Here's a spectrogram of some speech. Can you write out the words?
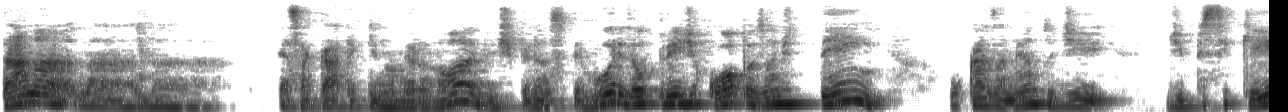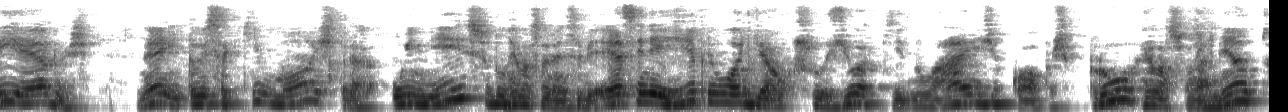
tá na, na, na, essa carta aqui, número 9, Esperança e Temores, é o três de copas, onde tem o casamento de, de Psique e Eros. Né? Então isso aqui mostra o início do relacionamento. Vê, essa energia primordial que surgiu aqui no Ais de Copas para o relacionamento,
